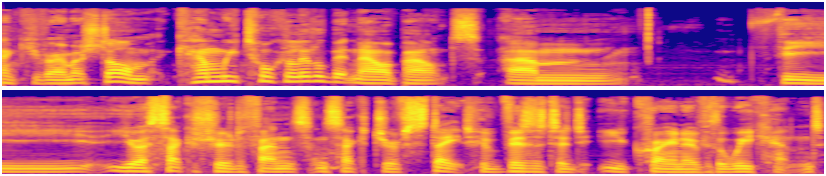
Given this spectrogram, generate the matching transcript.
Thank you very much, Dom. Can we talk a little bit now about um, the US Secretary of Defense and Secretary of State who visited Ukraine over the weekend?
